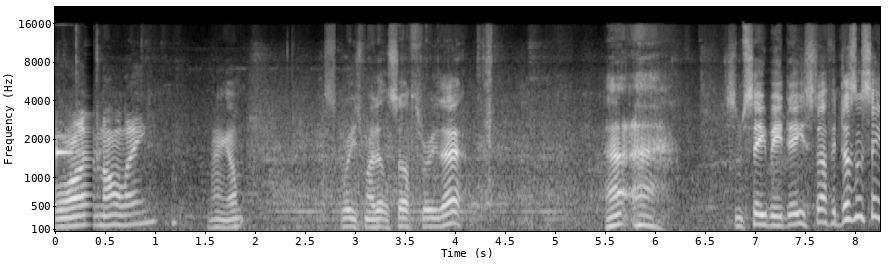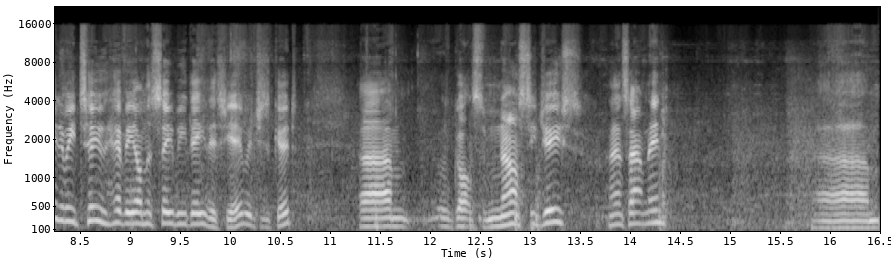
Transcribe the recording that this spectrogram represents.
All right, Marlene. Hang on. Squeeze my little self through there. Uh, some CBD stuff. It doesn't seem to be too heavy on the CBD this year, which is good. Um, we've got some nasty juice. That's happening. Um,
